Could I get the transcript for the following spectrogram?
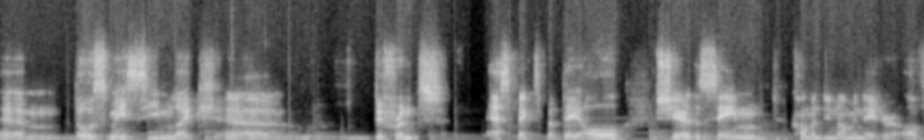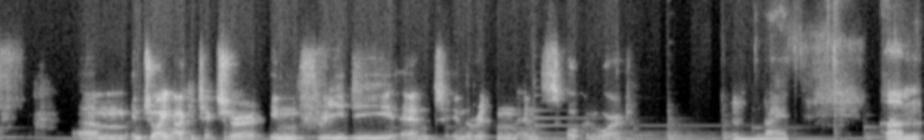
Um, those may seem like uh, different aspects, but they all share the same common denominator of um, enjoying architecture in 3D and in the written and spoken word. Mm, right. Um,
